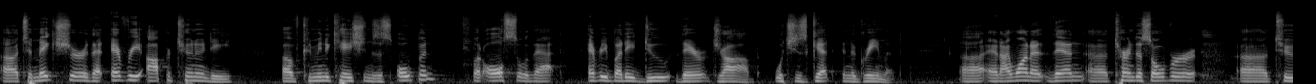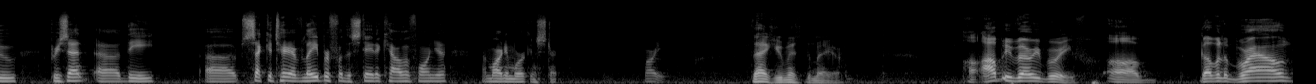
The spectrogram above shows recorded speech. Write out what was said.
uh, to make sure that every opportunity of communications is open, but also that everybody do their job, which is get an agreement. Uh, and I want to then uh, turn this over to present the uh, Secretary of Labor for the state of California, uh, Marty Morgenstern. Marty. Thank you, Mr. Mayor. Uh, I'll be very brief. Uh, Governor Brown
